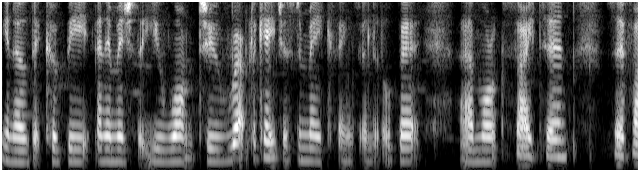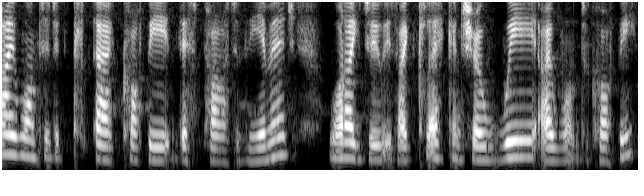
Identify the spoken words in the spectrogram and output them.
you know, there could be an image that you want to replicate just to make things a little bit uh, more exciting. So if I wanted to uh, copy this part of the image, what I do is I click and show where I want to copy,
